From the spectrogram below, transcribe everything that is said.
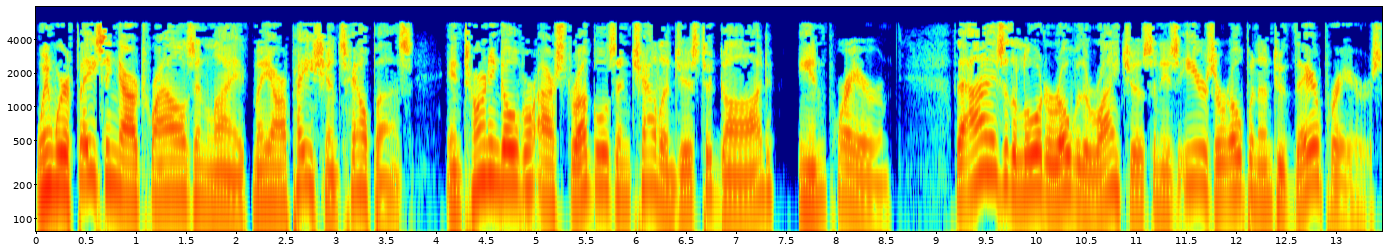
When we're facing our trials in life, may our patience help us in turning over our struggles and challenges to God in prayer. The eyes of the Lord are over the righteous, and his ears are open unto their prayers.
